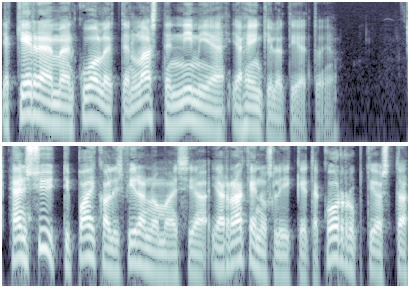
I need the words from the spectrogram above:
ja keräämään kuolleiden lasten nimiä ja henkilötietoja. Hän syytti paikallisviranomaisia ja rakennusliikkeitä korruptiosta.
